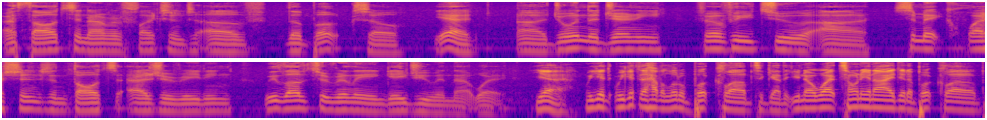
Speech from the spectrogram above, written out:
our thoughts and our reflections of the book. So, yeah, uh, join the journey. Feel free to uh, submit questions and thoughts as you're reading. We love to really engage you in that way. Yeah, we get we get to have a little book club together. You know what? Tony and I did a book club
